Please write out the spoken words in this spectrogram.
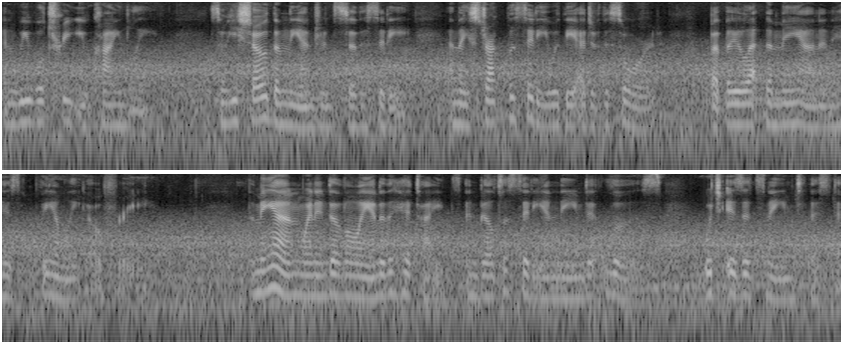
and we will treat you kindly. So he showed them the entrance to the city, and they struck the city with the edge of the sword, but they let the man and his family go free. The man went into the land of the Hittites and built a city and named it Luz, which is its name to this day.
